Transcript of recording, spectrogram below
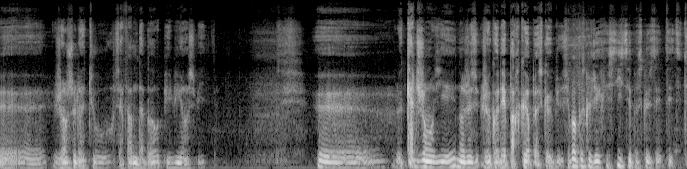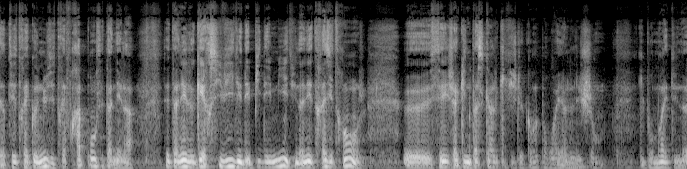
euh, Georges Latour, sa femme d'abord, puis lui ensuite. Euh, le 4 janvier. Non, je, connais par cœur parce que c'est pas parce que j'ai écrit ici, c'est parce que c'est très connu, c'est très frappant cette année-là. Cette année de guerre civile et d'épidémie est une année très étrange. Euh, c'est Jacqueline Pascal qui fiche le camp pour Royal Les Champs, qui pour moi est une,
